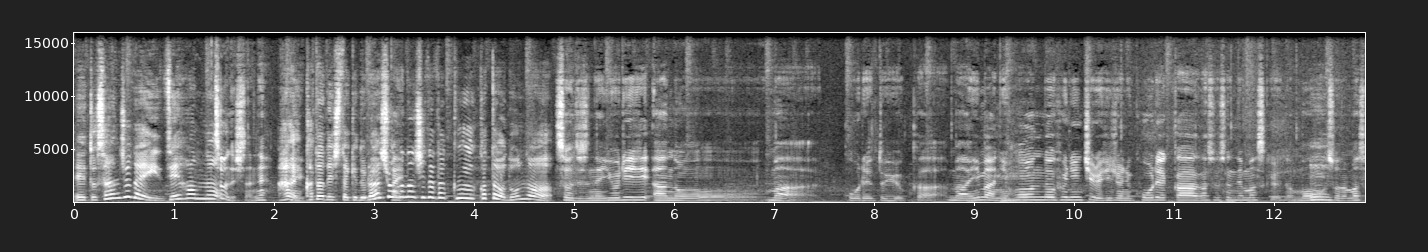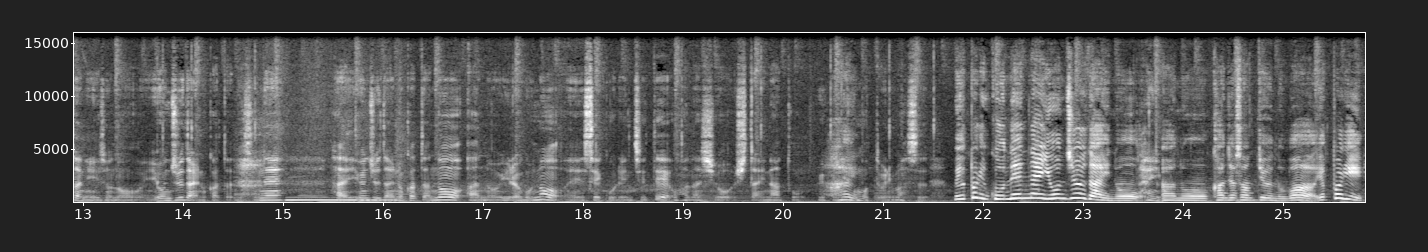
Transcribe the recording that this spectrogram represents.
えっ、と30代前半のそうでしたね。はい、方でしたけど来週お話しいただく方はどんな、そうですね。よりあのまあ高齢というか、まあ今日本の不妊治療非常に高齢化が進んでますけれども、ええそのまさにその40代の方ですね。うんはい、40代の方のあのイラゴのえー成功例についてお話をしたいなというふうに思っております。やっぱりこう年々40代の,、はいあの患者さんっていうのはやっぱり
